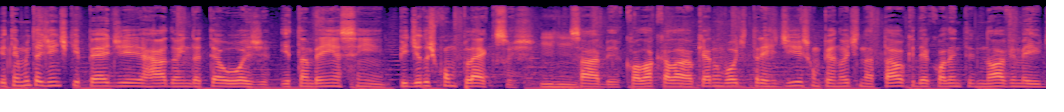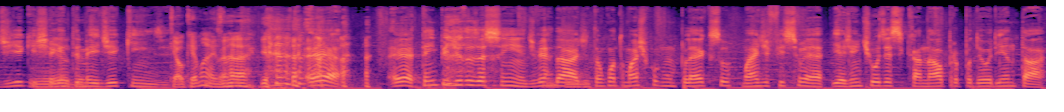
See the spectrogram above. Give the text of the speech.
E tem muita gente que pede errado ainda até hoje. E também, assim, pedidos complexos. Uhum. Sabe? Coloca lá, eu quero um voo de três dias com pernoite de Natal que decola entre 9 e meio-dia, que Meu chega entre Deus. meio-dia e 15. Que é o que mais, né? É, é, tem pedidos assim, de verdade. Então, quanto mais complexo, mais difícil é. E a gente usa esse canal para poder orientar.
